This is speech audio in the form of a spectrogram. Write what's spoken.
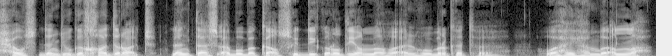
Haus dan juga Khadraj. Lantas Abu Bakar As-Siddiq radhiyallahu anhu berkata, "Wahai hamba Allah,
